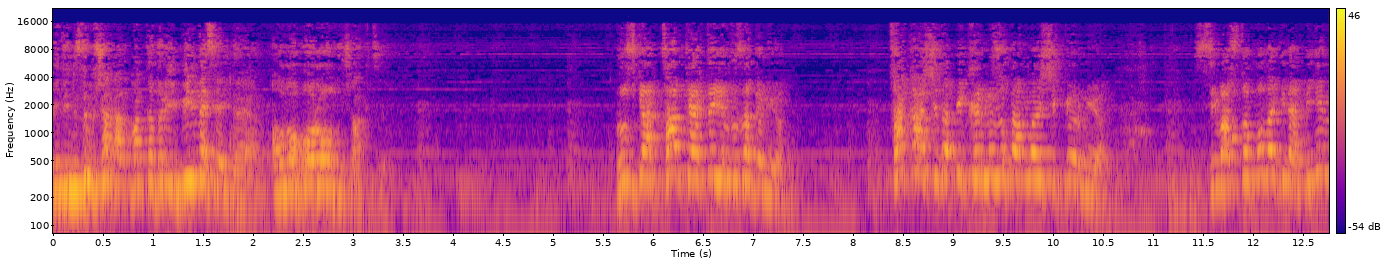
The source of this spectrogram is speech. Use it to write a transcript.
Ve denizi bıçak atmak kadar iyi bilmeseydi eğer. Alabora olacaktı. Rüzgar tam kerte yıldıza dönüyor. Ta karşıda bir kırmızı damla ışık görünüyor. Sivastopol'a giden bir gemi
